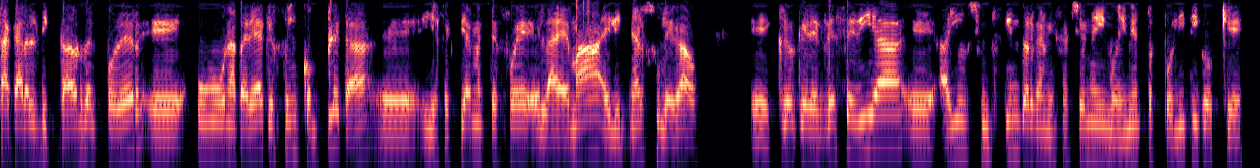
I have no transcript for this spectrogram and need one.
sacar al dictador del poder, eh, hubo una tarea que fue incompleta eh, y efectivamente fue el además eliminar su legado. creo que desde ese día hay un sinfín de organizaciones y movimientos políticos que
